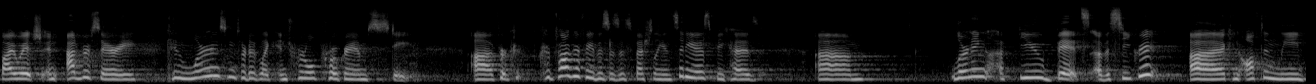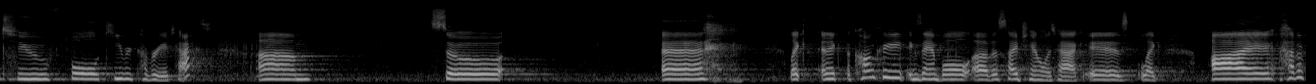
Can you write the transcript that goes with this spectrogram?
by which an adversary can learn some sort of like internal program state. Uh, for cryptography, this is especially insidious because um, learning a few bits of a secret uh, can often lead to full key recovery attacks. Um, so, uh, like a, a, concrete example of a side channel attack is like I have a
